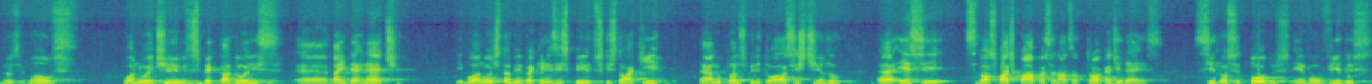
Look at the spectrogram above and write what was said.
meus irmãos. Boa noite, os espectadores é, da internet. E boa noite também para aqueles espíritos que estão aqui, né, no plano espiritual, assistindo é, esse, esse nosso bate-papo, essa nossa troca de ideias. Sintam-se todos envolvidos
